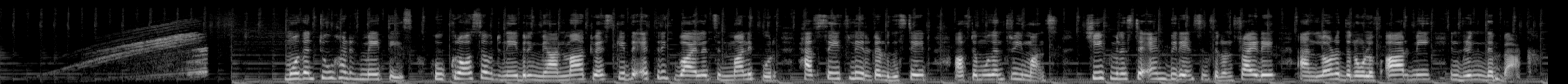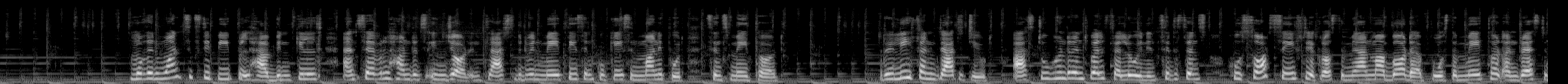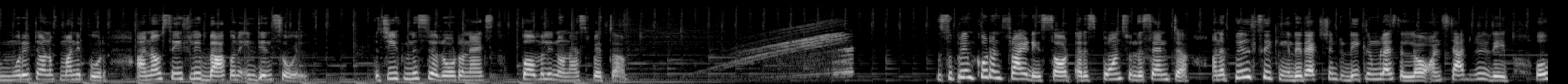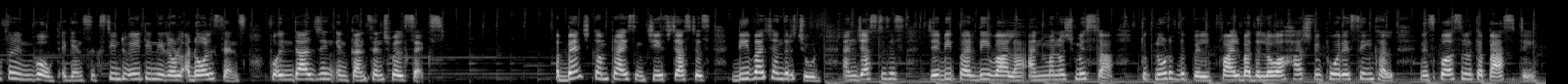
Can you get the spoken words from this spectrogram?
More than 200 Meiteis who crossed over to neighboring Myanmar to escape the ethnic violence in Manipur have safely returned to the state after more than three months, Chief Minister N. Biren Singh said on Friday and lauded the role of army in bringing them back. More than 160 people have been killed and several hundreds injured in clashes between Meiteis and Kukis in Manipur since May 3rd. Relief and gratitude as 212 fellow Indian citizens who sought safety across the Myanmar border post the May 3rd unrest in Moreh town of Manipur are now safely back on Indian soil. The Chief Minister wrote on X, formerly known as Twitter. The Supreme Court on Friday sought a response from the centre on a bill seeking a direction to decriminalize the law on statutory rape often invoked against 16 to 18 year old adolescents for indulging in consensual sex. A bench comprising Chief Justice D.Y. Chandrachud and Justices J.B. Pardiwala and Manoj Misra took note of the bill filed by the lawyer Harsh Vibhore Singhal in his personal capacity.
